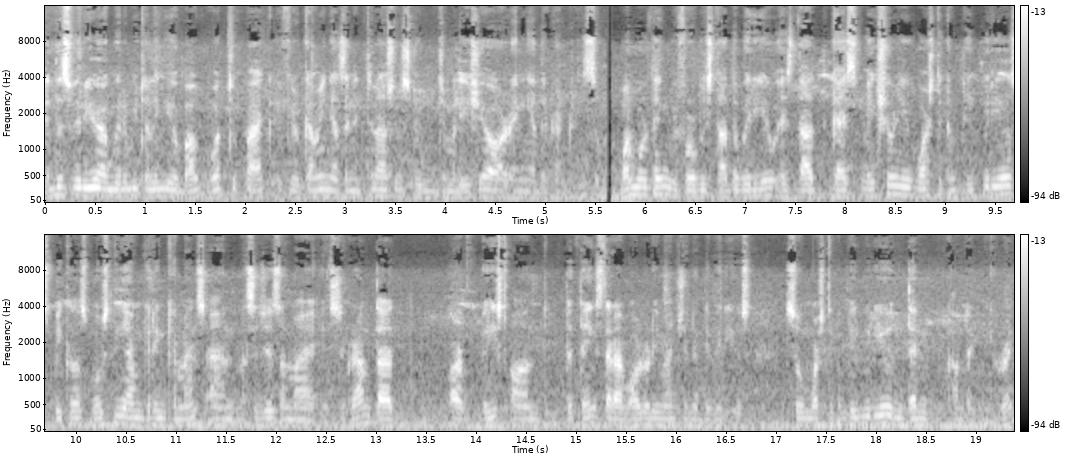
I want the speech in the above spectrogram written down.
In this video, I'm going to be telling you about what to pack if you're coming as an international student to Malaysia or any other country. So one more thing before we start the video is that guys, make sure you watch the complete videos because mostly I'm getting comments and messages on my Instagram that are based on the things that I've already mentioned in the videos. So watch the complete video and then contact me, alright?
